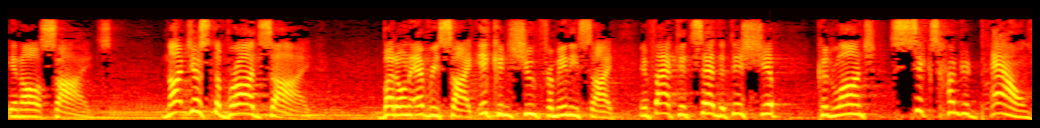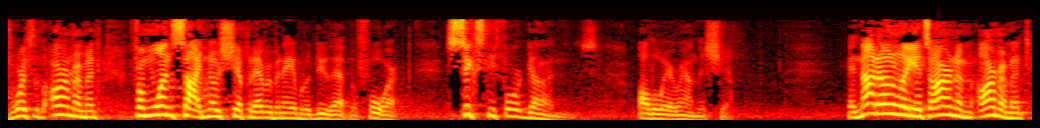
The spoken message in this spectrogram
in all sides. Not just the broadside, but on every side. It can shoot from any side. In fact, it said that this ship could launch 600 pounds worth of armament from one side. No ship had ever been able to do that before. 64 guns all the way around this ship. And not only its armament,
